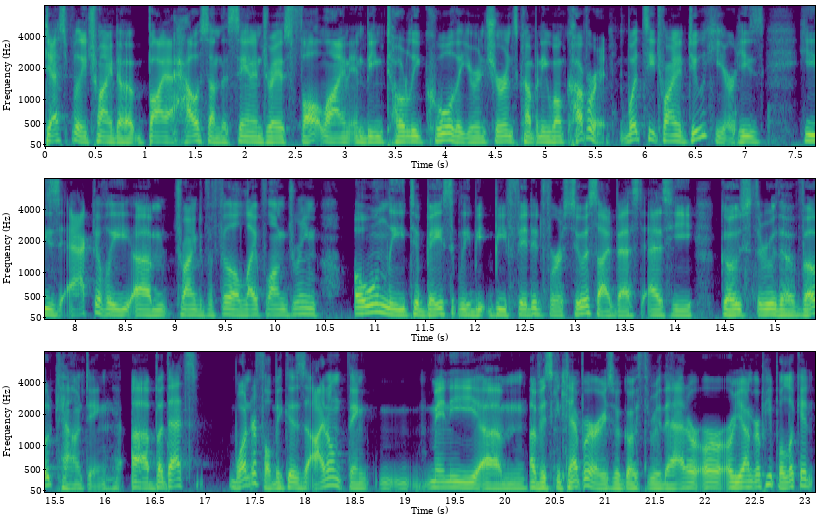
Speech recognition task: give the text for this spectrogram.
desperately trying to buy a house on the San Andreas fault line and being totally cool that your insurance company won't cover it. What's he trying to do here? He's he's actively um, trying to fulfill a lifelong dream only to basically be, be, fitted for a suicide vest as he goes through the vote counting. Uh, but that's wonderful because I don't think many um, of his contemporaries would go through that or, or, or, younger people. Look at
